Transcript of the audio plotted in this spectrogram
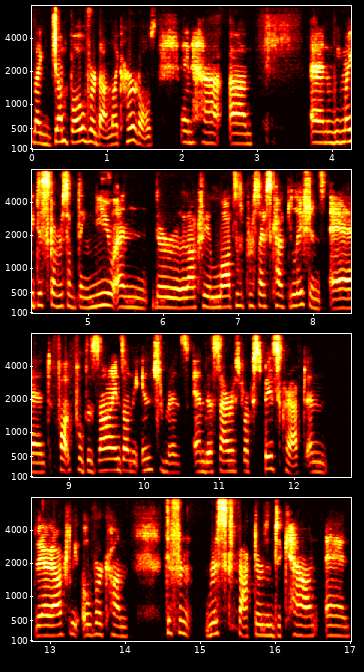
like jump over them like hurdles and ha- um and we might discover something new and there are actually lots of precise calculations and thoughtful designs on the instruments and the OSIRIS-REx spacecraft and they actually overcome different risk factors into account and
